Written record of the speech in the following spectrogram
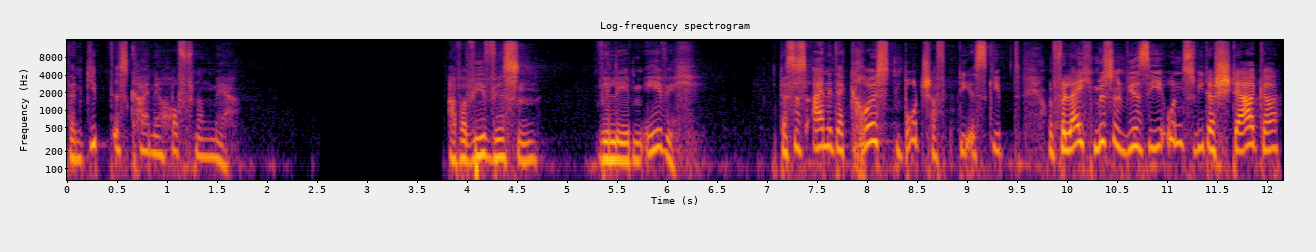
dann gibt es keine Hoffnung mehr. Aber wir wissen, wir leben ewig. Das ist eine der größten Botschaften, die es gibt. Und vielleicht müssen wir sie uns wieder stärker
